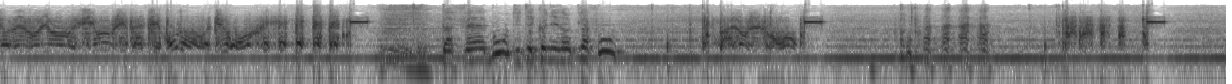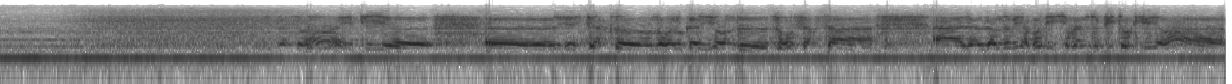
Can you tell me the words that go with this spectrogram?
j'avais le volume au maximum. J'ai fait, c'est bon dans la voiture, hein. T'as fait un bon, tu t'es cogné dans le plafond? Bah non, je comprends. Et puis, euh, euh, j'espère qu'on aura l'occasion de, de refaire ça de meilleures conditions, même depuis Tokyo ira, euh,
